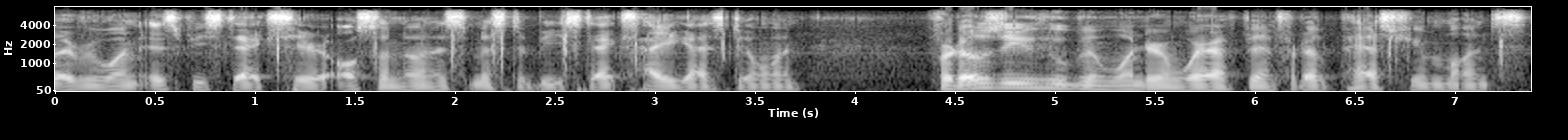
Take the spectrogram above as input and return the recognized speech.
everyone, it's B-Stackz here, also known as Mr. B-Stackz. How you guys doing? For those of you who've been wondering where I've been for the past few months,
